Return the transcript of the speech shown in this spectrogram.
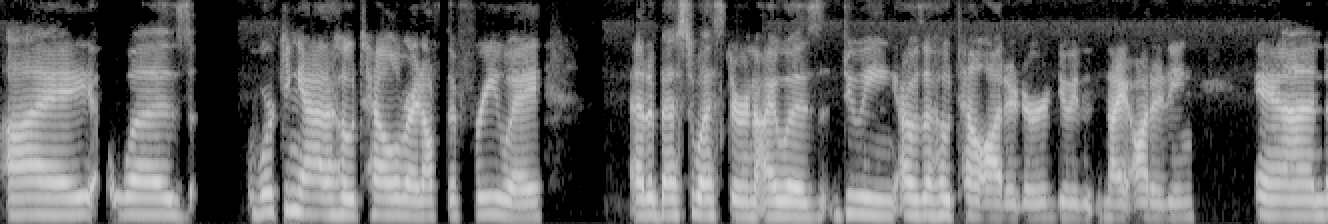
I was working at a hotel right off the freeway at a Best Western. I was doing, I was a hotel auditor doing night auditing, and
